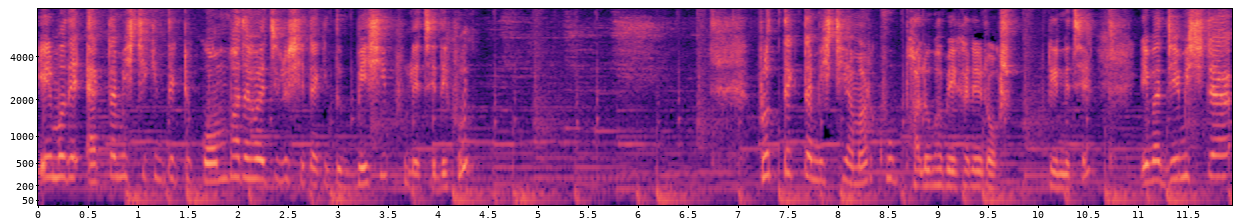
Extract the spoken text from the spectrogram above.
এর মধ্যে একটা মিষ্টি কিন্তু একটু কম ভাজা হয়েছিল, সেটা কিন্তু বেশি ফুলেছে, দেখুন। প্রত্যেকটা মিষ্টি আমার খুব ভালোভাবে এখানে রস টেনেছে। এবার যে মিষ্টিটা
